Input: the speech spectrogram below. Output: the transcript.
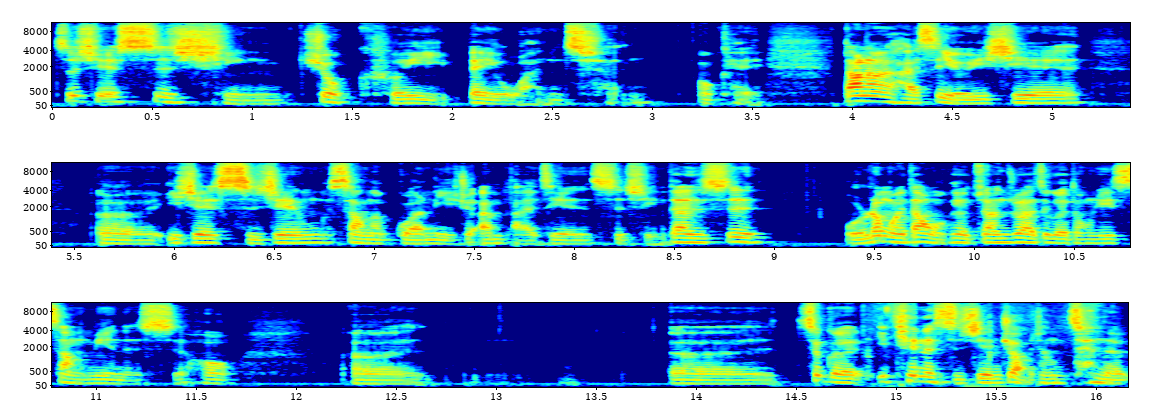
这些事情就可以被完成。OK，当然还是有一些呃一些时间上的管理去安排这件事情，但是我认为当我可以专注在这个东西上面的时候，呃。呃，这个一天的时间就好像真的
